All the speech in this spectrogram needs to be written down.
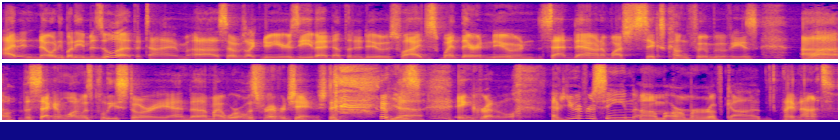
I didn't know anybody in Missoula at the time, uh, so it was like New Year's Eve. I had nothing to do, so I just went there at noon, sat down, and watched six kung fu movies. Wow. Uh, the second one was Police Story, and uh, my world was forever changed. it Yeah. was incredible. Have you ever seen um, Armor of God? I have not.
